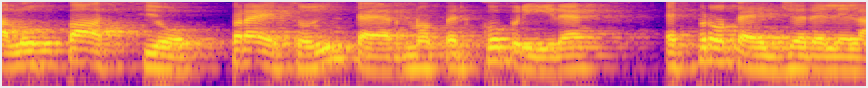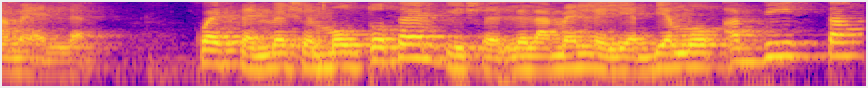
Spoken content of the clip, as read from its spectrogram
ha lo spazio preso interno per coprire e proteggere le lamelle. Questa invece è molto semplice, le lamelle le abbiamo a vista,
